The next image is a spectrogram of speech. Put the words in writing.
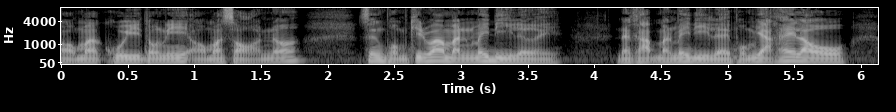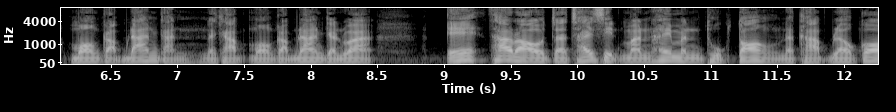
ออกมาคุยตรงนี้ออกมาสอนเนาะซึ่งผมคิดว่ามันไม่ดีเลยนะครับมันไม่ดีเลย ผมอยากให้เรามองกลับด้านกันนะครับมองกลับด้านกันว่า เอ๊ะถ้าเราจะใช้สิทธิ์มันให้มันถูกต้องนะครับ แล้วก็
